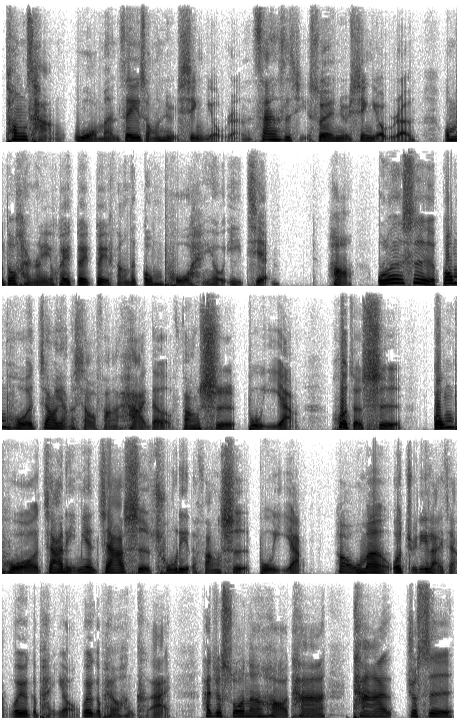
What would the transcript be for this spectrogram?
通常我们这一种女性友人，三十几岁女性友人，我们都很容易会对对方的公婆很有意见。好。无论是公婆教养小孩的方式不一样，或者是公婆家里面家事处理的方式不一样。好，我们我举例来讲，我有个朋友，我有个朋友很可爱，他就说呢，哈，他他就是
